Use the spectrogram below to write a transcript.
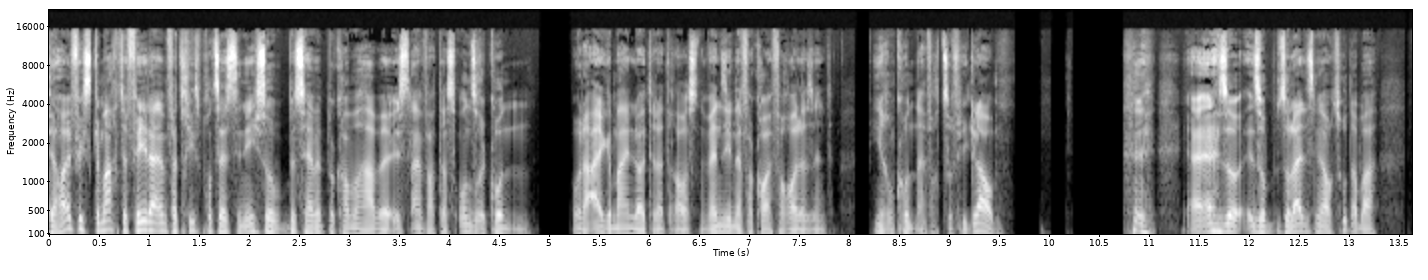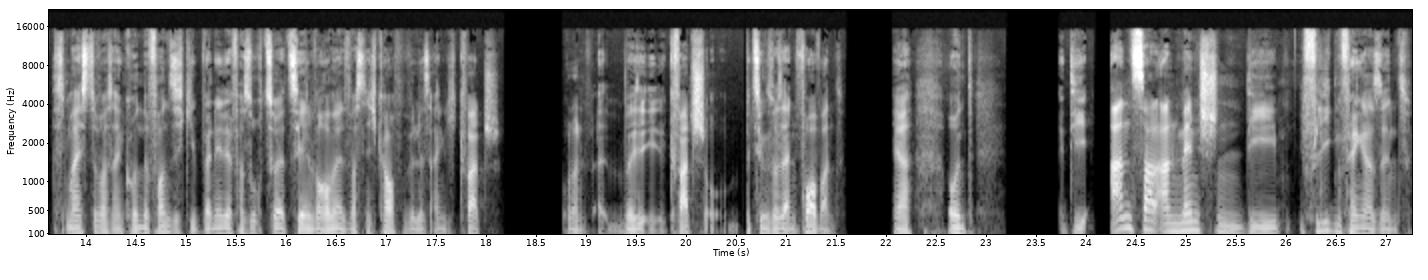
der häufigst gemachte Fehler im Vertriebsprozess, den ich so bisher mitbekommen habe, ist einfach, dass unsere Kunden oder allgemein Leute da draußen, wenn sie in der Verkäuferrolle sind, ihrem Kunden einfach zu viel glauben. Also, so, so leid es mir auch tut, aber das meiste, was ein Kunde von sich gibt, wenn er dir versucht zu erzählen, warum er etwas nicht kaufen will, ist eigentlich Quatsch. Oder äh, Quatsch, beziehungsweise ein Vorwand. Ja, und die Anzahl an Menschen, die Fliegenfänger sind,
